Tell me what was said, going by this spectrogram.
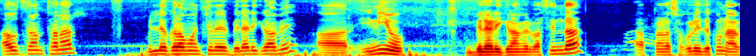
আউসগ্রাম থানার বিল্লগ্রাম অঞ্চলের বেলাড়ি গ্রামে আর ইনিও বেলাড়ি গ্রামের বাসিন্দা। আপনারা সকলেই দেখুন, আর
